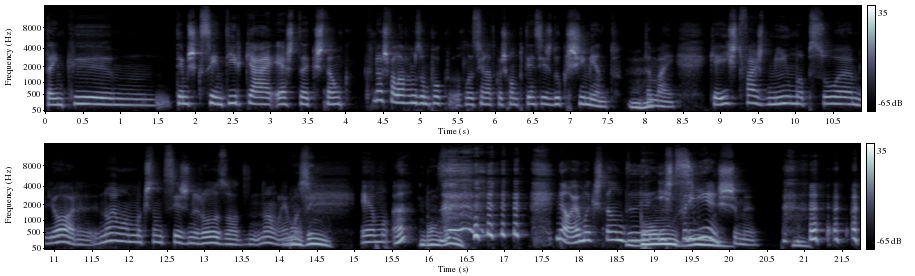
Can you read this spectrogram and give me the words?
tem que. Hum, temos que sentir que há esta questão que nós falávamos um pouco relacionado com as competências do crescimento uhum. também, que é isto faz de mim uma pessoa melhor. Não é uma questão de ser generoso ou de. Não, é Bonzinho. uma. É uma. Hã? Bonzinho. não, é uma questão de. Bonzinho. Isto preenche-me. Hum.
